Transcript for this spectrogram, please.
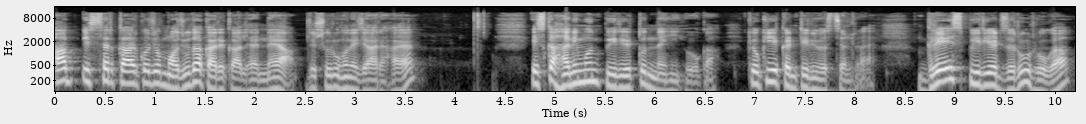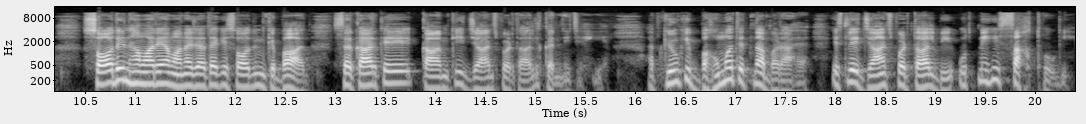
अब इस सरकार को जो मौजूदा कार्यकाल है, नया, जो शुरू होने जा रहा है इसका हनीमून पीरियड तो नहीं होगा, क्योंकि ये कंटिन्यूस चल रहा है। ग्रेस पीरियड ज़रूर होगा। सौ दिन हमारे यहाँ माना जाता है कि सौ दिन के बाद सरकार के काम की जाँच पड़ताल करनी चाहिए। अब क्योंकि बहुमत इतना बड़ा है, इसलिए जाँच पड़ताल भी उतनी ही सख्त होगी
